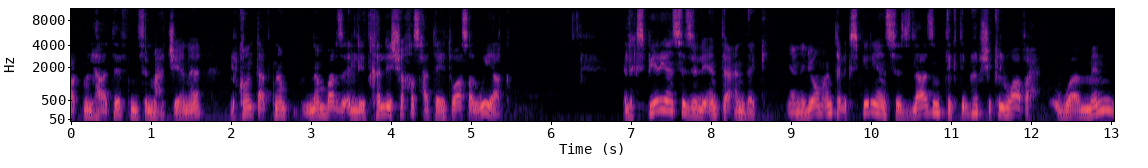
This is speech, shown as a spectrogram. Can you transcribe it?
رقم الهاتف مثل ما حكينا ال contact numbers اللي تخلي الشخص حتى يتواصل وياك ال experiences اللي أنت عندك يعني اليوم أنت ال experiences لازم تكتبها بشكل واضح ومن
